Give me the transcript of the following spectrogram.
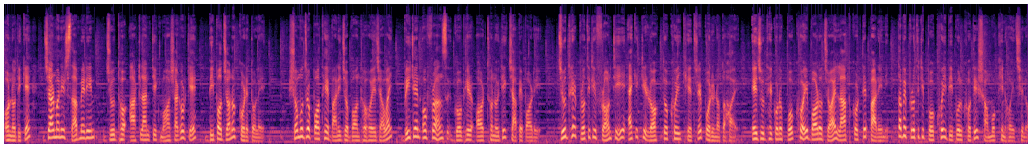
অন্যদিকে, জার্মানির সাবমেরিন যুদ্ধ আটলান্টিক মহাসাগরকে বিপজ্জনক করে তোলে। সমুদ্র পথে বাণিজ্য বন্ধ হয়ে যাওয়ায় ব্রিটেন ও ফ্রান্স গভীর অর্থনৈতিক চাপে পড়ে। যুদ্ধের প্রতিটি ফ্রন্টই এক একটি রক্তক্ষয়ী ক্ষেত্রে পরিণত হয়। এই যুদ্ধে কোনো পক্ষই বড় জয় লাভ করতে পারেনি, তবে প্রতিটি পক্ষই বিপুল ক্ষতির সম্মুখীন হয়েছিল।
